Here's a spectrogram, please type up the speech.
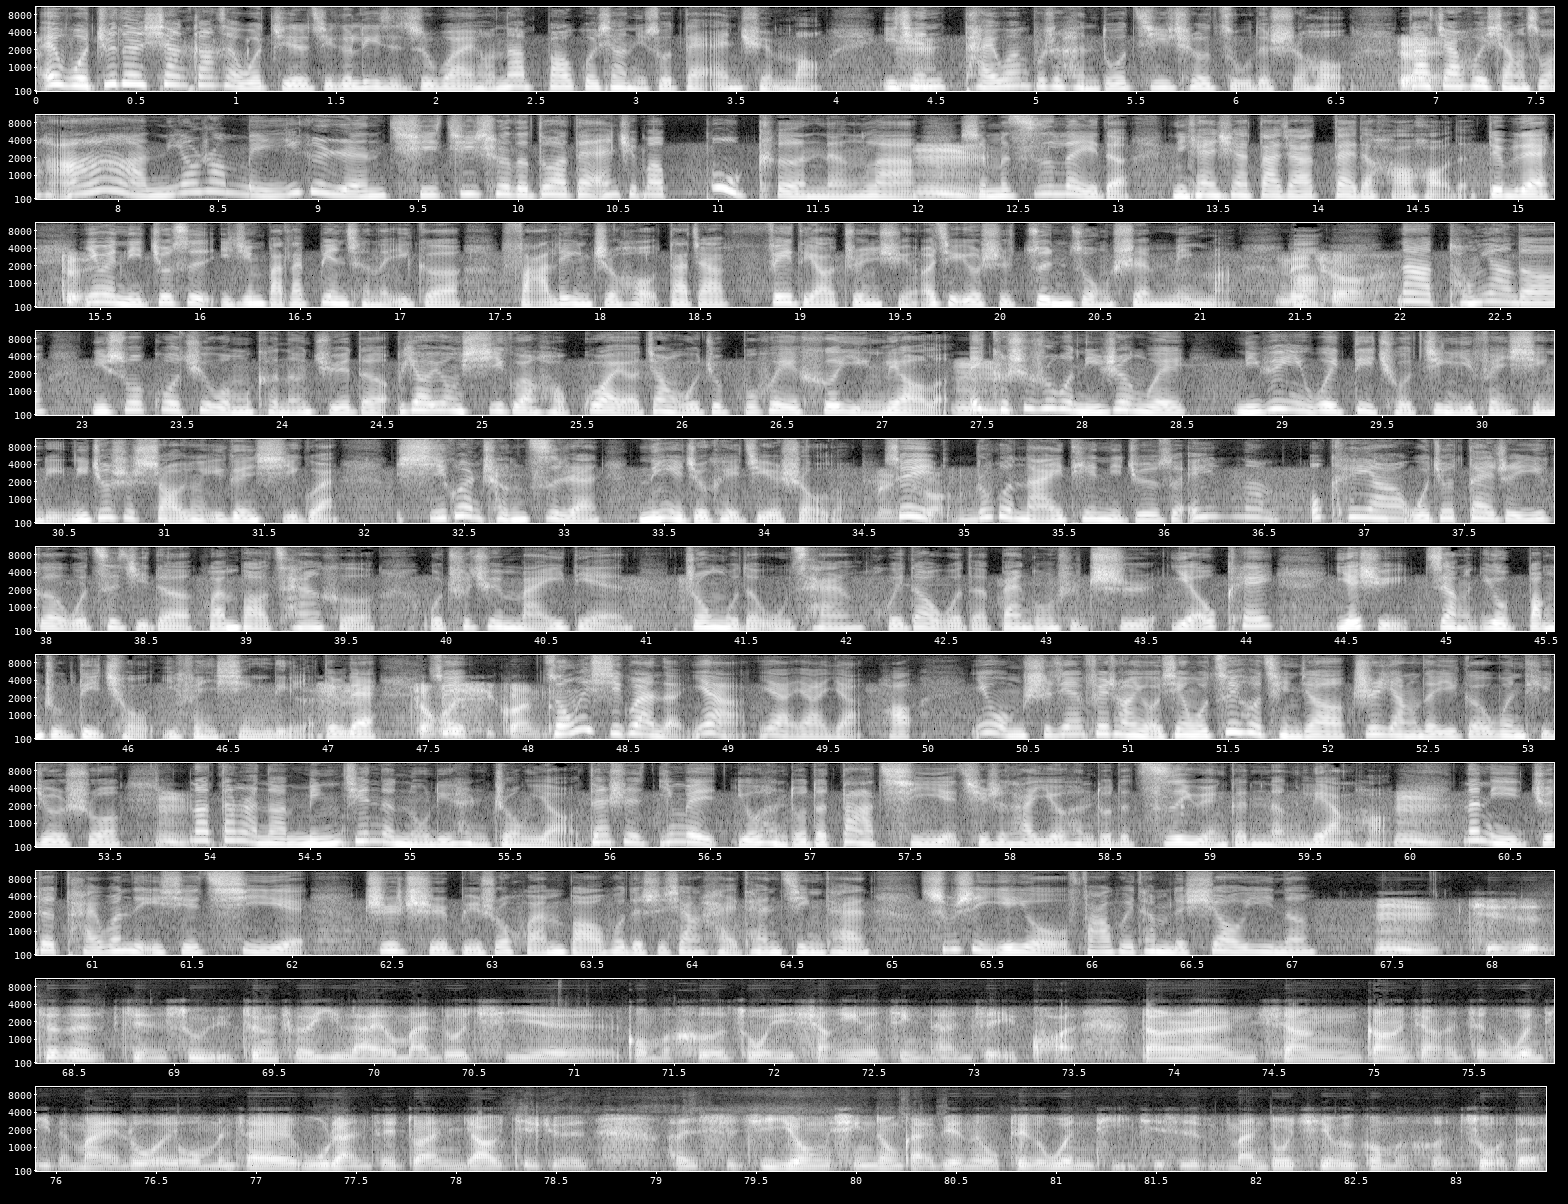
哎，我觉得像刚才我举了几个例子之外，哈，那包括像你说戴安全帽，以前台湾不是很多机车族的时候，大家会想说啊，你要让每一个人骑机车的都要戴安全帽，不可能啦，嗯什么之类的。你看现在大家戴的好好的，对不对？因为你就是已经把它变成了一个法令之后，大家非得要遵循，而且又是尊重生命嘛。没错。那同样的哦，你说过去我们可能觉得不要用吸管，好怪哦，这样我就不会喝饮。饮料了，哎，可是如果你认为你愿意为地球尽一份心力，你就是少用一根吸管，习惯成自然，你也就可以接受了。所以，如果哪一天你觉得说，哎，那 OK 啊，我就带着一个我自己的环保餐盒，我出去买一点。中午的午餐回到我的办公室吃也 OK，也许这样又帮助地球一份心力了，对不对？总会习惯的，总会习惯的呀呀呀呀！好，因为我们时间非常有限，我最后请教之阳的一个问题就是说，嗯，那当然呢，民间的努力很重要，但是因为有很多的大企业，其实它也有很多的资源跟能量哈。嗯，那你觉得台湾的一些企业支持，比如说环保或者是像海滩净滩，是不是也有发挥他们的效益呢？嗯，其实真的减速政策以来，有蛮多企业跟我们合作，也响应了净滩这一块。当然，像刚刚讲的整个问题的脉络，我们在污染这端要解决很实际用行动改变的这个问题，其实蛮多企业会跟我们合作的。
